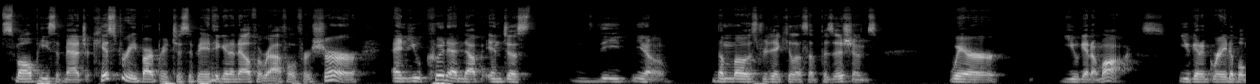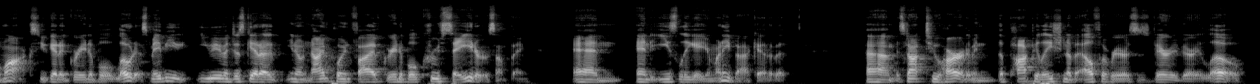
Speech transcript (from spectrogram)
small piece of magic history by participating in an alpha raffle for sure, and you could end up in just the, you know, the most ridiculous of positions where you get a mox, you get a gradable mox, you get a gradable lotus. Maybe you even just get a, you know, 9.5 gradable crusade or something and and easily get your money back out of it um, it's not too hard. I mean, the population of alpha rares is very, very low.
